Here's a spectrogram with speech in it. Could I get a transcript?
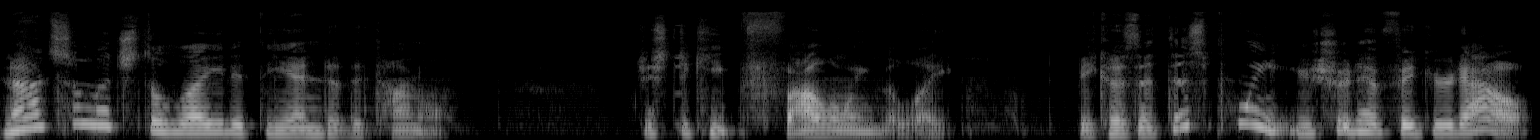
not so much the light at the end of the tunnel, just to keep following the light. Because at this point, you should have figured out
